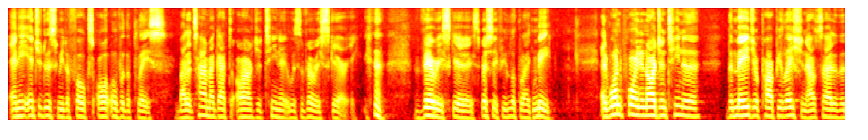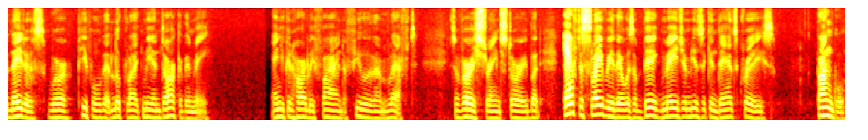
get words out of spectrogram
And he introduced me to folks all over the place. By the time I got to Argentina, it was very scary. very scary, especially if you look like me. At one point in Argentina, the major population outside of the natives were people that looked like me and darker than me. And you can hardly find a few of them left. It's a very strange story. But after slavery, there was a big major music and dance craze, tango.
